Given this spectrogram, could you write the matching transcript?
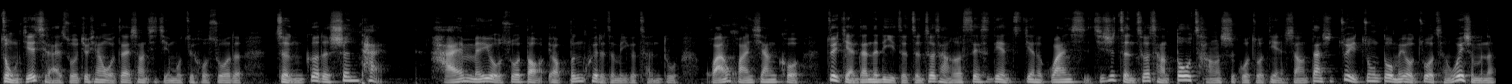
总结起来说，就像我在上期节目最后说的，整个的生态还没有说到要崩溃的这么一个程度，环环相扣。最简单的例子，整车厂和 4S 店之间的关系，其实整车厂都尝试过做电商，但是最终都没有做成。为什么呢？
